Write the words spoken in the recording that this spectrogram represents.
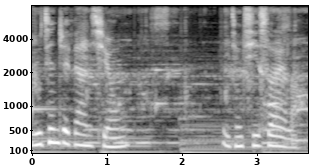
如今这份爱情已经七岁了。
